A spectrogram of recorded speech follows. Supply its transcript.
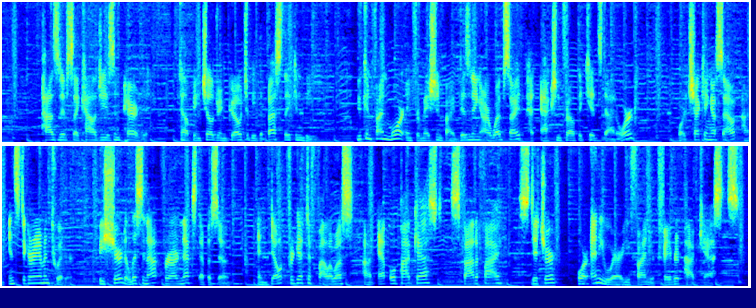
Positive psychology is imperative to helping children grow to be the best they can be. You can find more information by visiting our website at actionforhealthykids.org or checking us out on Instagram and Twitter. Be sure to listen out for our next episode. And don't forget to follow us on Apple Podcast, Spotify, Stitcher, or anywhere you find your favorite podcasts.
